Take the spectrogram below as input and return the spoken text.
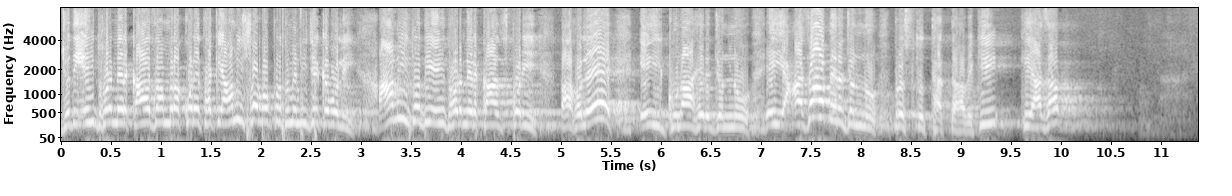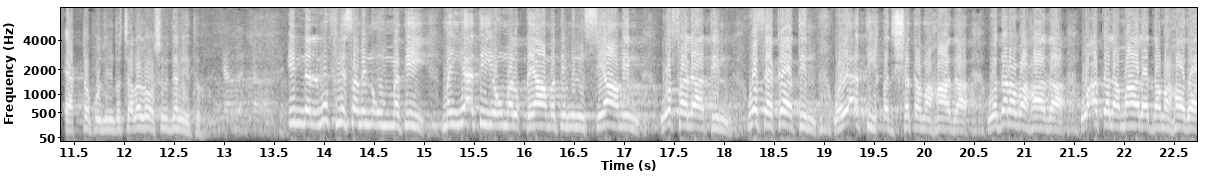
যদি এই ধরনের কাজ আমরা করে থাকি, আমি সর্বপ্রথমে নিজেকে বলি, আমি যদি এই ধরনের কাজ করি, তাহলে এই গুনাহের জন্য, এই আজাবের জন্য প্রস্তুত থাকতে হবে। কি? কি আজাব একটা পর্যন্ত চালালে অসুবিধা নেই তো? ইন্নাল মুফলিসা মিন উম্মতি মান ইয়াতি ইয়াউমাল কিয়ামাতি মিন সিয়ামিন ওয়া সালাতিন ওয়া যাকাতিন ওয়া ইয়াতি قد شتم هذا وضرب هذا واكل مال دم هذا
